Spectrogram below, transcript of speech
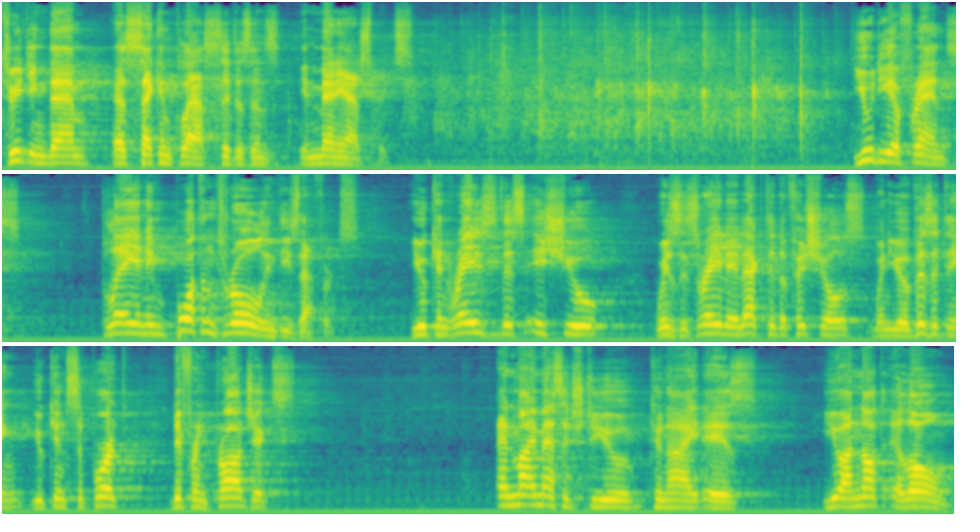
treating them as second class citizens in many aspects. You, dear friends, play an important role in these efforts. You can raise this issue with Israeli elected officials when you're visiting. You can support different projects. And my message to you tonight is you are not alone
